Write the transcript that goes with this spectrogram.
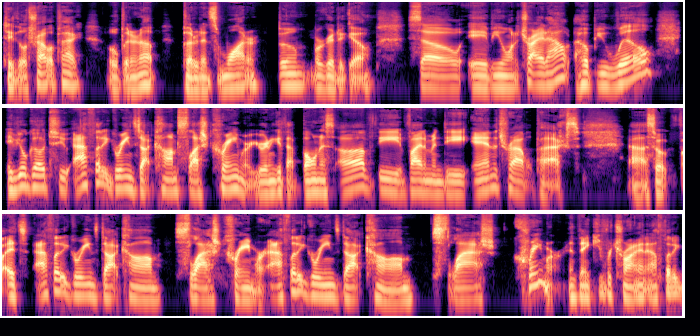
take the little travel pack, open it up, put it in some water, boom, we're good to go. So if you want to try it out, I hope you will. If you'll go to athleticgreens.com slash Kramer, you're going to get that bonus of the vitamin D and the travel packs. Uh, so it's athleticgreens.com slash Kramer, athleticgreens.com slash Kramer. And thank you for trying Athletic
